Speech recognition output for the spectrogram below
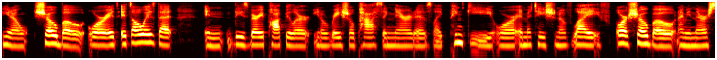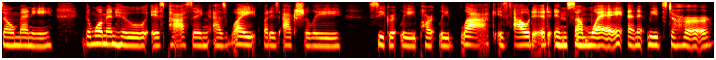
you know, showboat, or it, it's always that in these very popular, you know, racial passing narratives like Pinky or Imitation of Life or Showboat. I mean, there are so many. The woman who is passing as white but is actually secretly partly black is outed in some way and it leads to her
